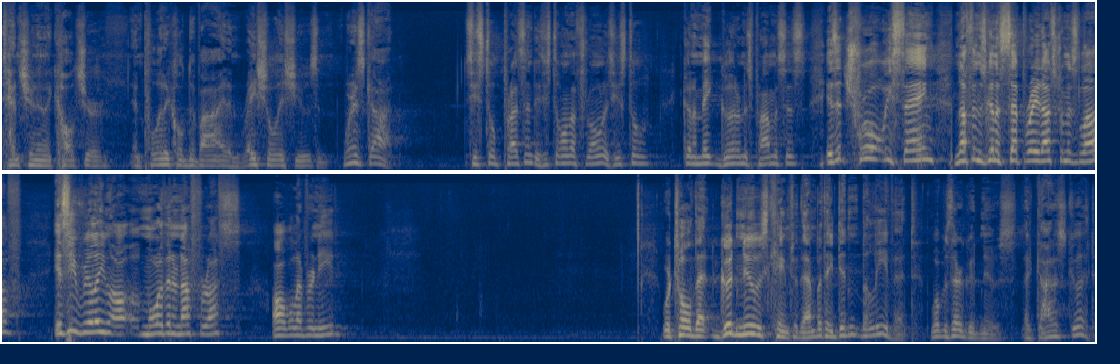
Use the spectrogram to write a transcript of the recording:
tension in the culture and political divide and racial issues. And where's God? Is he still present? Is he still on the throne? Is he still going to make good on his promises? Is it true what we're saying? Nothing's going to separate us from his love? Is he really uh, more than enough for us? All we'll ever need? We're told that good news came to them, but they didn't believe it. What was their good news? That God is good,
